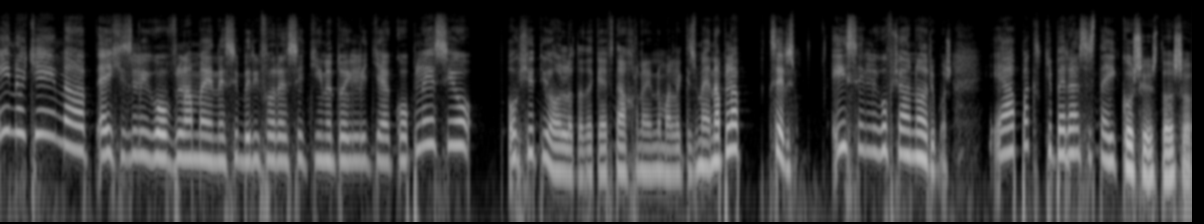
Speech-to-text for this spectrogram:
είναι ΟΚ να έχεις λίγο βλαμμένες συμπεριφορές σε εκείνο το ηλικιακό πλαίσιο. Όχι ότι όλα τα 17 χρόνια είναι μαλακισμένα, απλά ξέρεις, είσαι λίγο πιο ανώριμος. Ε, άπαξ και περάσεις στα 20 ωστόσο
